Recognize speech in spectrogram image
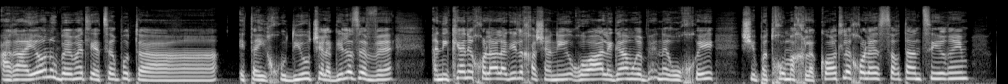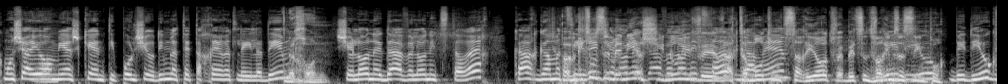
הרעיון הוא באמת לייצר פה את, ה... את הייחודיות של הגיל הזה, ואני כן יכולה להגיד לך שאני רואה לגמרי בין אירוחי שיפתחו מחלקות לחולי סרטן צעירים, כמו שהיום יש כן טיפול שיודעים לתת אחרת לילדים. נכון. שלא נדע ולא נצטרך, כך גם הצעירים בקיצור זה שלא נדע מניע ולא שינוי נצטרך, גם והתאמות הם. מוצריות, ובעצם דברים זזים פה. בדיוק, בדיוק,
